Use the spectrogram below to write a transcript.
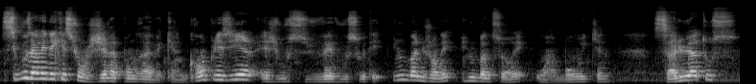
Si vous avez des questions, j'y répondrai avec un grand plaisir et je vais vous souhaiter une bonne journée, une bonne soirée ou un bon week-end. Salut à tous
